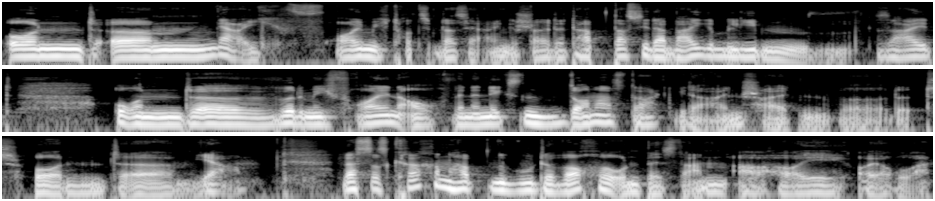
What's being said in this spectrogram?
und ähm, ja, ich freue mich trotzdem, dass ihr eingeschaltet habt, dass ihr dabei geblieben seid und äh, würde mich freuen, auch wenn ihr nächsten Donnerstag wieder einschalten würdet. Und äh, ja, lasst es krachen, habt eine gute Woche und bis dann. Ahoi, euer Ruan.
